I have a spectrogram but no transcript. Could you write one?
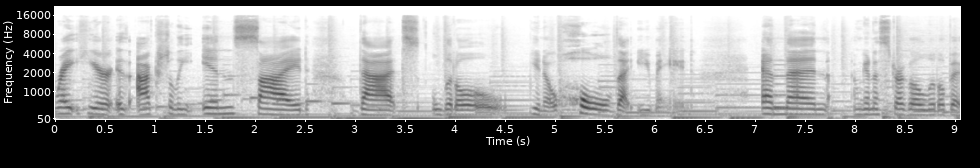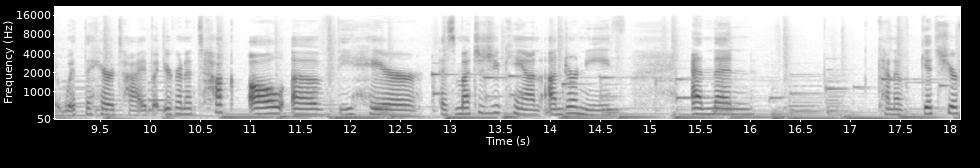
right here is actually inside that little, you know, hole that you made. And then I'm gonna struggle a little bit with the hair tie, but you're gonna tuck all of the hair as much as you can underneath and then kind of get your,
